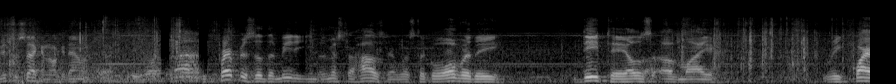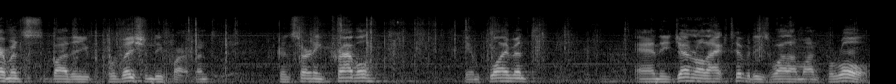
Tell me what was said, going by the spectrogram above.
Just a second, I'll get down in a second. The purpose of the meeting with Mr. Hausner was to go over the details of my requirements by the probation department concerning travel, employment, and the general activities while I'm on parole.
